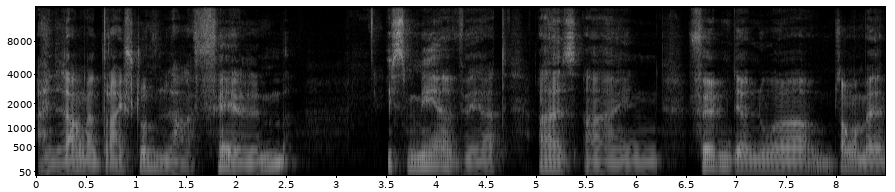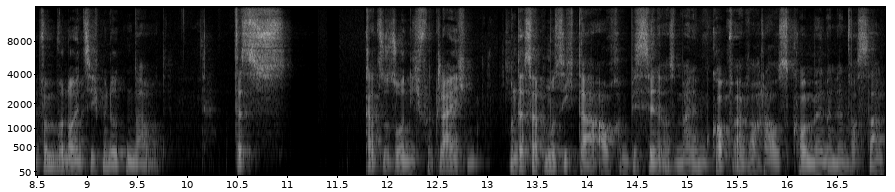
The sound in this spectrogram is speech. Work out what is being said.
Ein langer, drei Stunden langer Film ist mehr wert als ein Film, der nur, sagen wir mal, 95 Minuten dauert das kannst du so nicht vergleichen. Und deshalb muss ich da auch ein bisschen aus meinem Kopf einfach rauskommen und einfach sagen,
